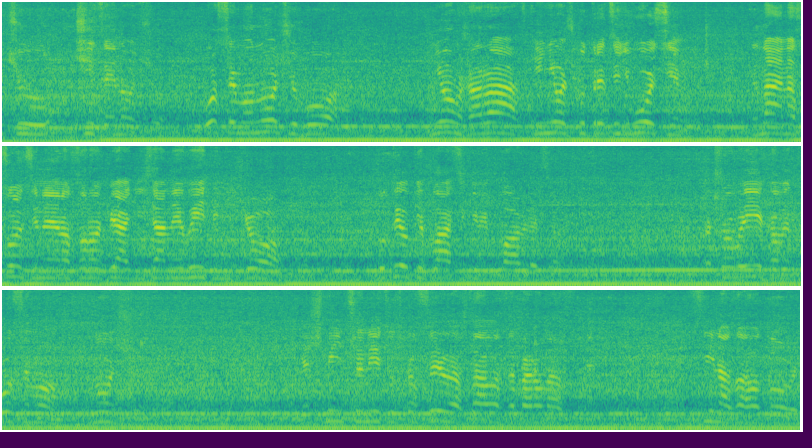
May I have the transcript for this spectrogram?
ночі чи це ночі. Косимо ночі, бо днем жара, в тіньочку 38, не знаю, на сонці, не на 45, нельзя не вийти, нічого. Бутилки пластикові плавляться. Так що виїхали, косимо ночі. Ячмінь пшеницю скосили, стало тепер у нас. Сіна заготовить.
